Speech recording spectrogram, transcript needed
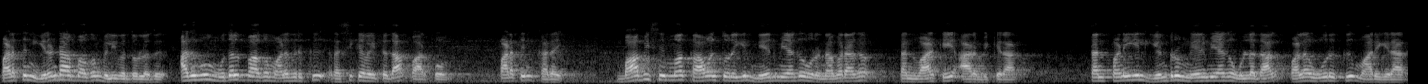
படத்தின் இரண்டாம் பாகம் வெளிவந்துள்ளது. அதுவும் முதல் பாகம் அளவிற்கு ரசிக்க வைத்ததா பார்ப்போம். படத்தின் கதை. பாபி சிம்மா காவல்துறையில் நேர்மையாக ஒரு நபராக தன் வாழ்க்கையை ஆரம்பிக்கிறார். தன் பணியில் என்றும் நேர்மையாக உள்ளதால் பல ஊருக்கு மாறுகிறார்.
